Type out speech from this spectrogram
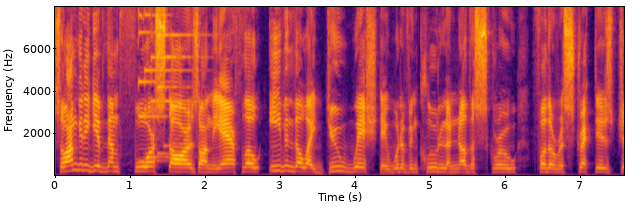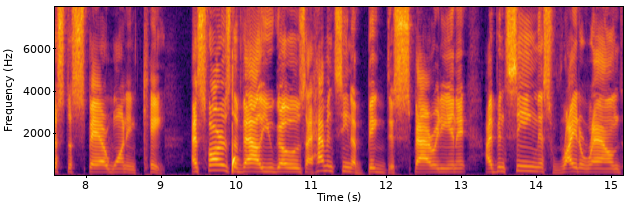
So I'm going to give them four stars on the airflow, even though I do wish they would have included another screw for the restrictors, just a spare one in case. As far as the value goes, I haven't seen a big disparity in it. I've been seeing this right around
